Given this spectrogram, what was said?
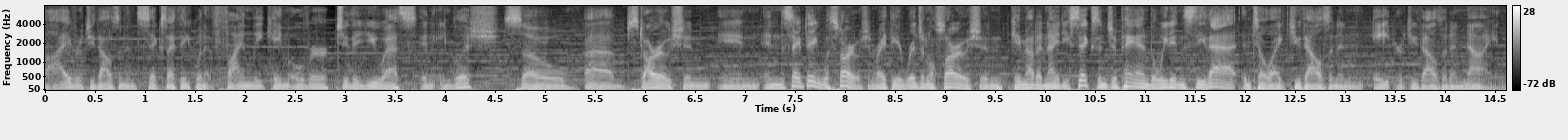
2005 or 2006, I think, when it finally came over to the US in English. So, uh, Star Ocean in, and the same thing with Star Ocean, right? The original Star Ocean came out in 96 in Japan, but we didn't see that until like 2008 or 2009.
